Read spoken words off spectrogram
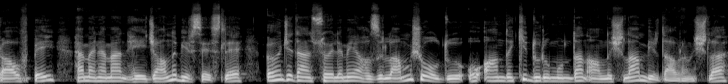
Rauf Bey hemen hemen heyecanlı bir sesle önceden söylemeye hazırlanmış olduğu o andaki durumundan anlaşılan bir davranışla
